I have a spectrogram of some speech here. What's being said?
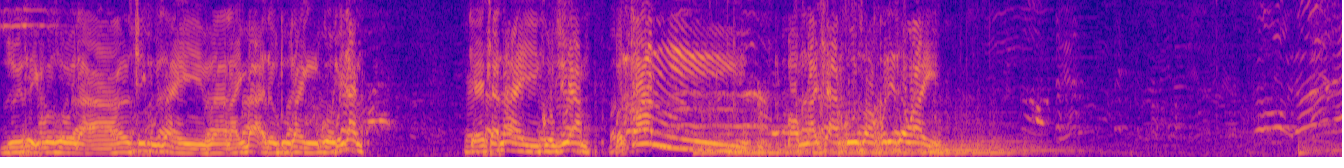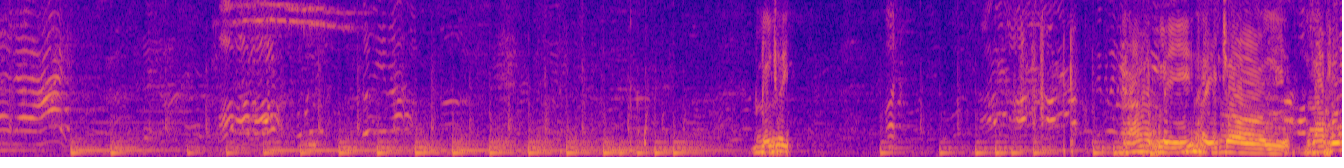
Duy Thịnh vừa rồi đã trích mũi giày và đánh bại được thủ thành của Mỹ Đăng chế chắn này của Duy An vẫn còn. Bóng đá chạm cô dọc và đi ra ngoài Đức Thịnh khá hợp lý dành cho Gia Phúc.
